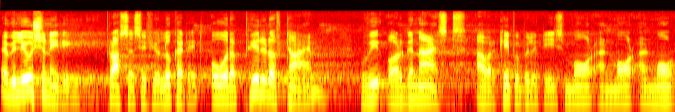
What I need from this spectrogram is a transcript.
Evolutionary process, if you look at it, over a period of time, we organized our capabilities more and more and more.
